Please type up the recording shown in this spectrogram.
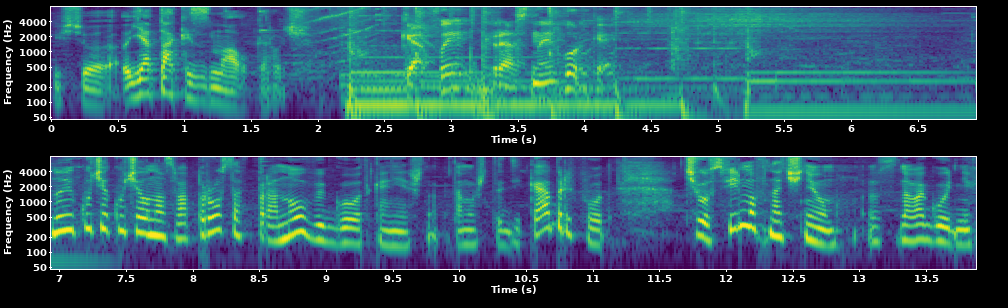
и все. Я так и знал, короче. Кафе «Красная горка». Ну и куча-куча у нас вопросов про Новый год, конечно, потому что декабрь вот. Чего, с фильмов начнем, с новогодних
